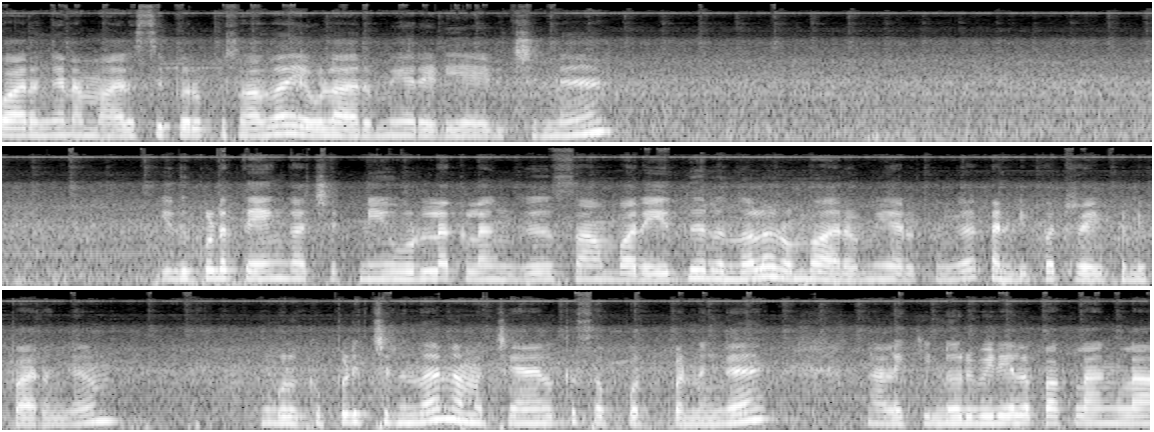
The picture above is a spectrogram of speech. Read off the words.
பாருங்கள் நம்ம அரிசி பருப்பு சாதம் எவ்வளோ அருமையாக ரெடி ஆயிடுச்சுன்னு. இது கூட தேங்காய் சட்னி உருளைக்கிழங்கு சாம்பார் எது இருந்தாலும் ரொம்ப அருமையாக இருக்குங்க. கண்டிப்பாக ட்ரை பண்ணி பாருங்கள் உங்களுக்கு பிடிச்சிருந்தா நம்ம சேனலுக்கு சப்போர்ட் பண்ணுங்கள் நாளைக்கு இன்னொரு வீடியோவில் பார்க்கலாங்களா?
